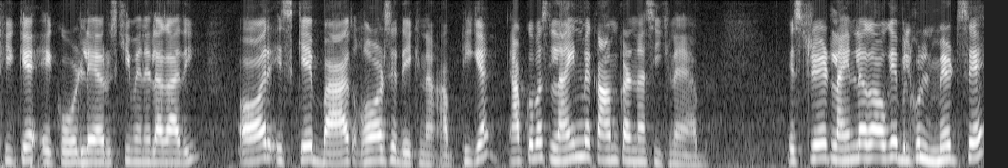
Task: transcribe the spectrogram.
ठीक है? एक और लेयर उसकी मैंने लगा दी, और इसके बाद गौर से देखना अब, ठीक है? आपको बस लाइन में काम करना सीखना है अब। स्ट्रेट लाइन लगाओगे बिल्कुल मिड से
